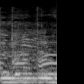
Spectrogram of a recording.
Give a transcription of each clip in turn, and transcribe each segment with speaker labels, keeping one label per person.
Speaker 1: Thank you.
